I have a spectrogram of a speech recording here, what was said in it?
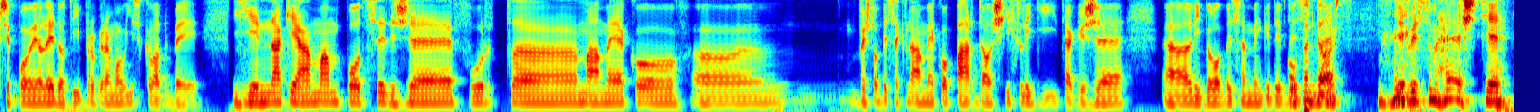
připojili do té programové skladby. Jinak já mám pocit, že furt uh, máme jako uh, vešlo by se k nám jako pár dalších lidí, takže uh, líbilo by se mi, kdyby Open jsme, doors. kdyby jsme ještě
